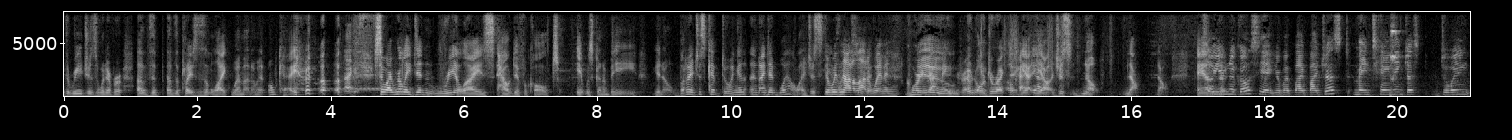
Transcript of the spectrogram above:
the regions, whatever, of the of the places that like women." I went, "Okay." Nice. so I really didn't realize how difficult it was going to be, you know. But I just kept doing it, and I did well. I just There was know, not a lot of women choreographing and directing. or directing. Okay. yeah, Yeah. yeah, Just no, no, no. And So you negotiate your by by just maintaining, just doing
